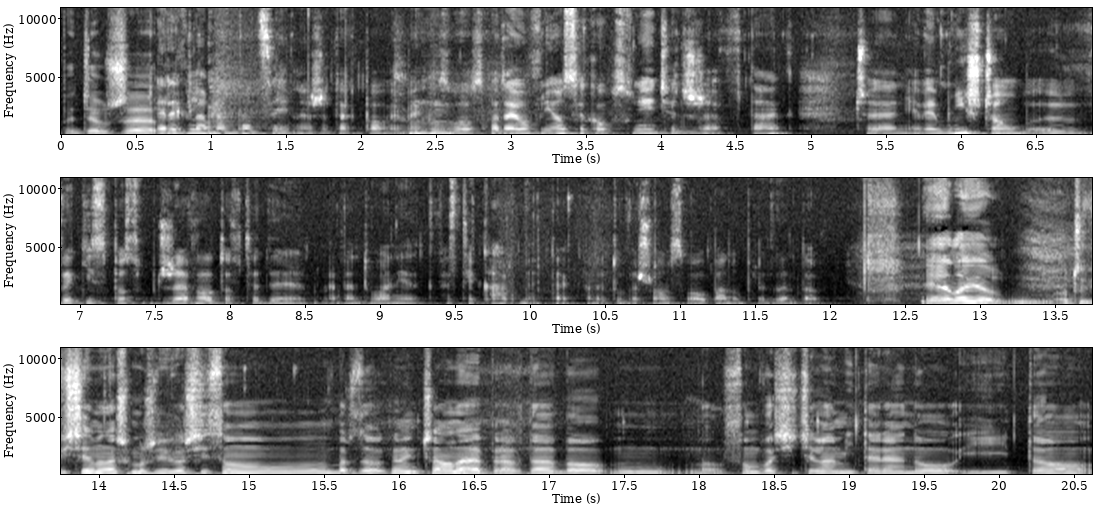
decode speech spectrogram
powiedział, że... Reglamentacyjne, że tak powiem. Jak mhm. składają wniosek o usunięcie drzew, tak? Czy, nie wiem, niszczą w jakiś sposób drzewo, to wtedy ewentualnie kwestie karne, tak? Ale tu weszłam słowo panu prezydentowi. Nie, no ja, oczywiście nasze możliwości są bardzo ograniczone, prawda, bo no, są właścicielami terenu i to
